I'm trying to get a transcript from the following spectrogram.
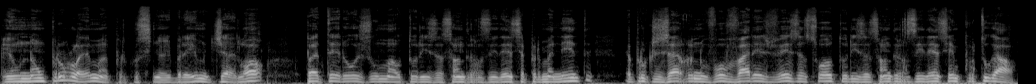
é um não problema, porque o senhor Ibrahim Jaló, para ter hoje uma autorização de residência permanente, é porque já renovou várias vezes a sua autorização de residência em Portugal.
